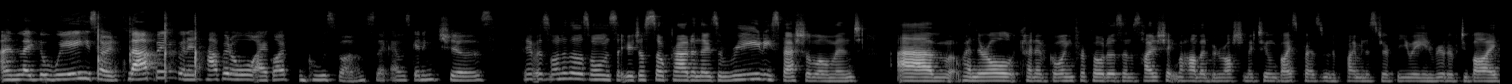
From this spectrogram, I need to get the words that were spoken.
And like the way he started clapping when it happened, oh, I got goosebumps. Like I was getting chills. It was one of those moments that you're just so proud, and there's a really special moment um, when they're all kind of going for photos, and it's Hadi Sheikh Mohammed bin Rashid Maktoum, Vice President and Prime Minister of the UAE and ruler of Dubai.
